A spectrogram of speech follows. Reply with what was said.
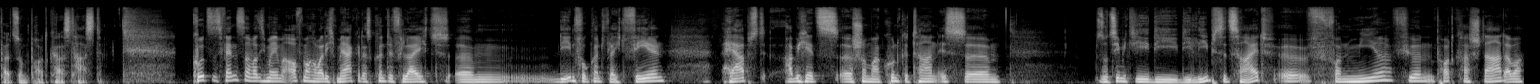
falls du einen Podcast hast. Kurzes Fenster, was ich mal eben aufmache, weil ich merke, das könnte vielleicht, ähm, die Info könnte vielleicht fehlen. Herbst habe ich jetzt äh, schon mal kundgetan, ist äh, so ziemlich die, die, die liebste Zeit äh, von mir für einen Podcast-Start, aber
